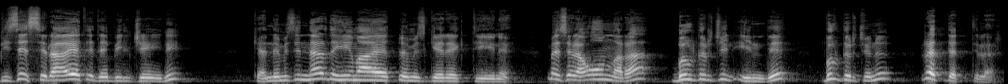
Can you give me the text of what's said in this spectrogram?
bize sirayet edebileceğini kendimizi nerede himaye etmemiz gerektiğini mesela onlara bıldırcın indi bıldırcını reddettiler.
